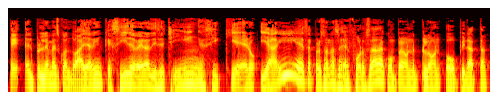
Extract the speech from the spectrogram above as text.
eh, el problema es cuando hay alguien que sí de veras dice, ching, sí quiero. Y ahí esa persona se ve forzada a comprar un clon o pirata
